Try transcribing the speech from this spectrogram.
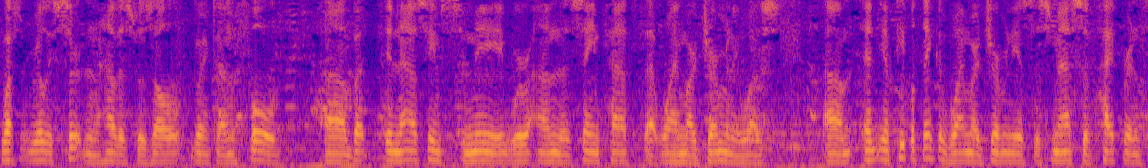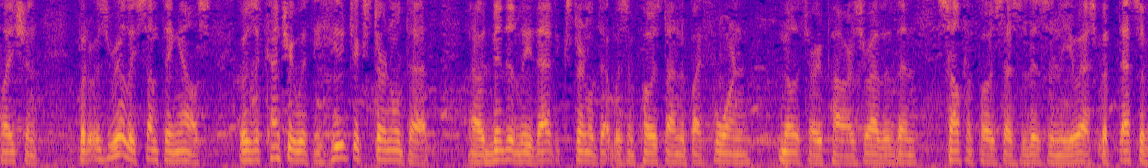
wasn't really certain how this was all going to unfold. Uh, but it now seems to me we're on the same path that Weimar Germany was. Um, and you know, people think of Weimar Germany as this massive hyperinflation, but it was really something else. It was a country with a huge external debt. Now, admittedly, that external debt was imposed on it by foreign military powers rather than self-imposed as it is in the U.S. But that's a,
